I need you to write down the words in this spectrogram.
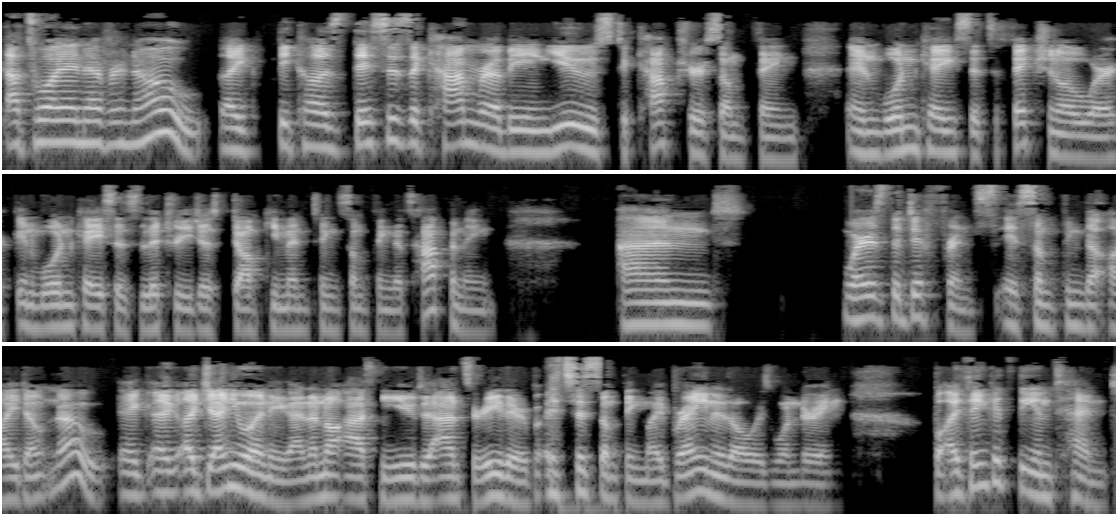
that's why I never know. Like, because this is a camera being used to capture something. In one case, it's a fictional work. In one case, it's literally just documenting something that's happening. And where's the difference is something that I don't know. I, I, I genuinely, and I'm not asking you to answer either, but it's just something my brain is always wondering. But I think it's the intent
